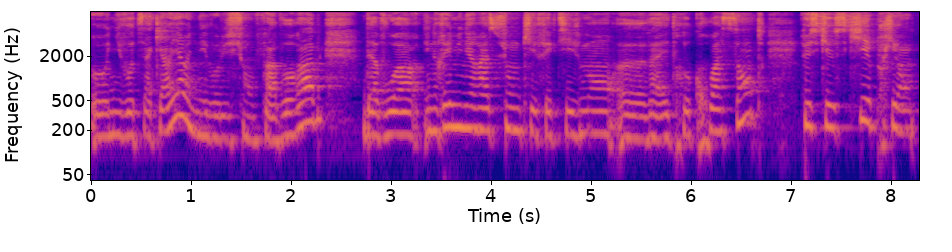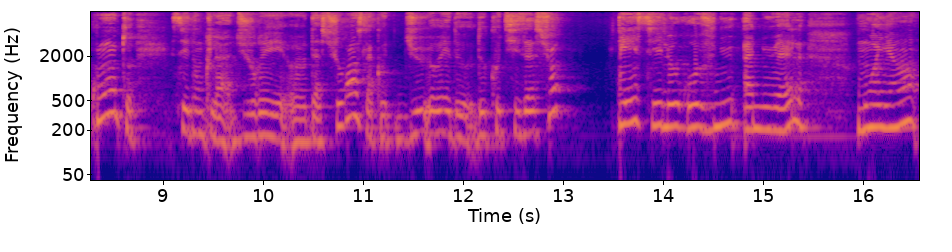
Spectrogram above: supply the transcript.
au niveau de sa carrière, une évolution favorable, d'avoir une rémunération qui effectivement euh, va être croissante, puisque ce qui est pris en compte, c'est donc la durée euh, d'assurance, la durée de, de cotisation, et c'est le revenu annuel moyen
